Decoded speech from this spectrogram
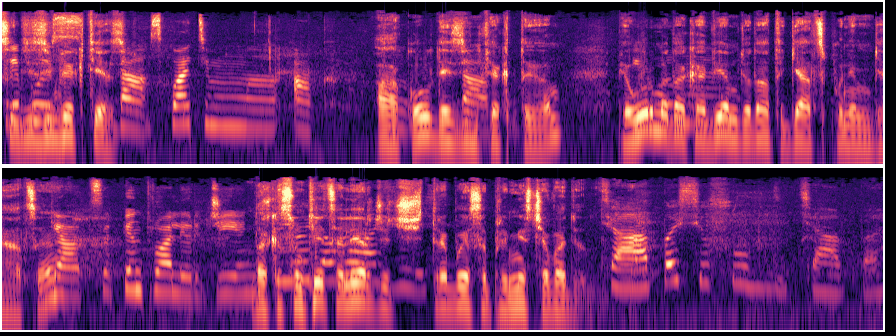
Trebuie să- dezinfectezi. Da, scoatem uh, ac. Acul Da. dezinfectăm. Pe urmă, urmă- dacă avem deodată gheață, punem gheață. Gheață pentru alergie. niște- Dacă sunteți alergici, trebuie să primiți ceva de Ceapă și fug de ceapă.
